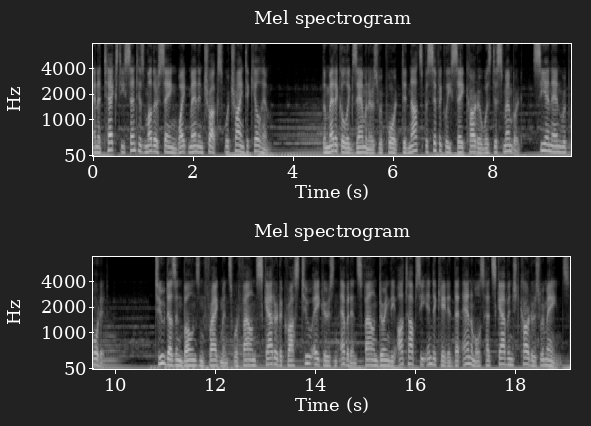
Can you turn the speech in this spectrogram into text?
and a text he sent his mother saying white men in trucks were trying to kill him. The medical examiner's report did not specifically say Carter was dismembered, CNN reported. Two dozen bones and fragments were found scattered across two acres and evidence found during the autopsy indicated that animals had scavenged Carter's remains.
